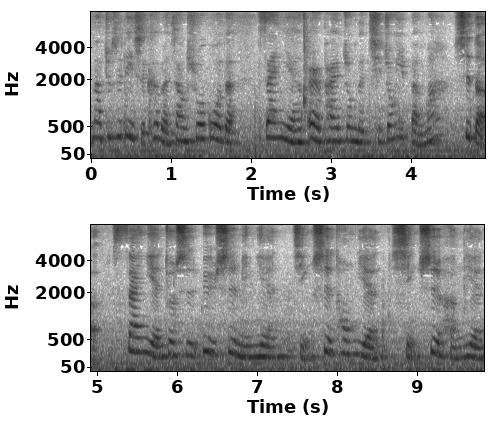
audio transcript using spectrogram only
那就是历史课本上说过的三言二拍中的其中一本吗？是的，三言就是喻世名言，《警世通言》、《醒世恒言》；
